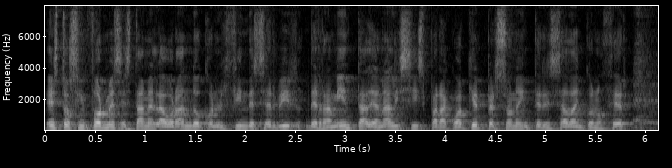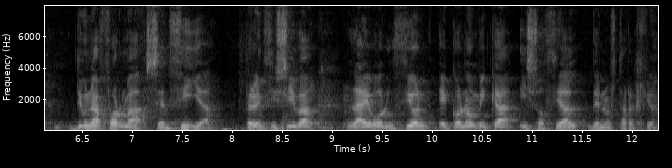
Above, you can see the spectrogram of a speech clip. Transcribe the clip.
Estos informes se están elaborando con el fin de servir de herramienta de análisis para cualquier persona interesada en conocer de una forma sencilla pero incisiva la evolución económica y social de nuestra región.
